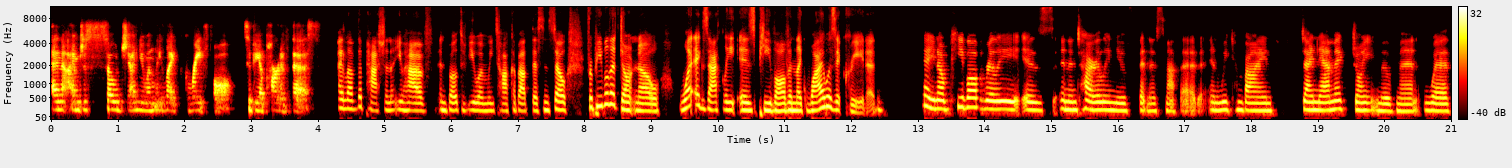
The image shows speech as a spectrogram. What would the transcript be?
And I'm just so genuinely like grateful to be a part of this. I love the passion that you have in both of you when we talk about this. And so, for people that don't know, what exactly is PVolve and like why was it created? Yeah, you know, PVolve really is an entirely new fitness method, and we combine dynamic joint movement with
